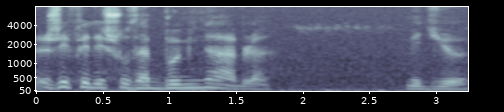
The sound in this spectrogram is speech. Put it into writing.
j'ai fait des choses abominables. Mais Dieu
